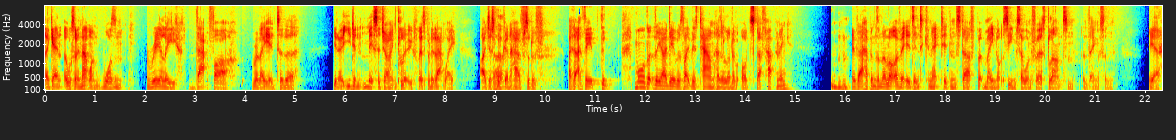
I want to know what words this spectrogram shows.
again also in that one wasn't really that far related to the, you know, you didn't miss a giant clue. Let's put it that way. I just was Uh-huh. going to have sort of, I, I think the more that the idea was like this town has a lot of odd stuff happening. Mhm. If that happens, and a lot of it is interconnected and stuff, but may not seem so on first glance and and things. And yeah,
